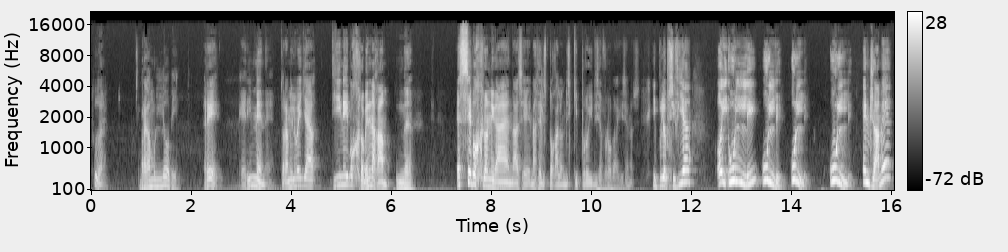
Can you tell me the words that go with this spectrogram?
Τούτο είναι. Πρέπει να κάνουν λόμπι. Ρε, περίμενε. Τώρα μιλούμε για τι είναι υποχρεωμένοι να κάνουν. Ναι. Εσύ υποχρεώνει κανένας να, σε- να θέλεις το καλό της Κύπρου ή της Ευρωπαϊκής Ένωσης. Η πλειοψηφία, όχι, ούλοι, ούλοι, ούλοι, ούλοι, εντιαμε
